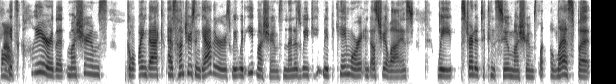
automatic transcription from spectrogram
wow. it's clear that mushrooms going back as hunters and gatherers, we would eat mushrooms. And then as we, we became more industrialized, we started to consume mushrooms less. But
